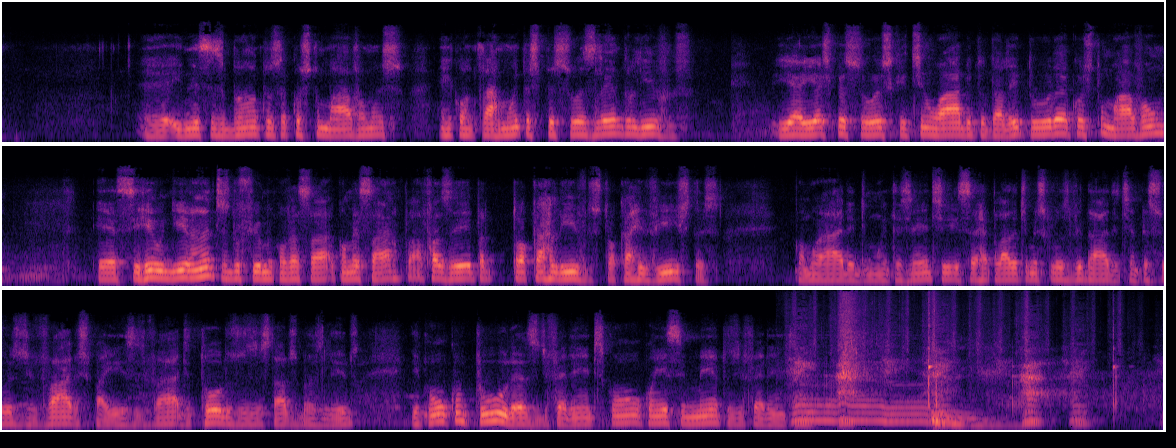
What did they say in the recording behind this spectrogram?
É, e nesses bancos acostumávamos encontrar muitas pessoas lendo livros. E aí as pessoas que tinham o hábito da leitura costumavam é, se reunir antes do filme conversar, começar para fazer, para trocar livros, trocar revistas. Como a área de muita gente, e Serra Pelada tinha uma exclusividade, tinha pessoas de vários países, de, de todos os estados brasileiros, e com culturas diferentes, com conhecimentos diferentes.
